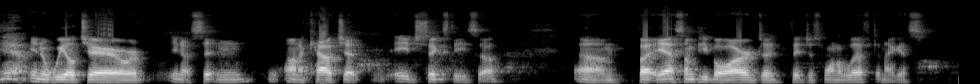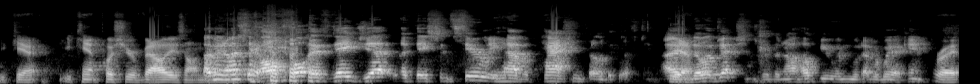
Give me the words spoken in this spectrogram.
Yeah. in a wheelchair or you know sitting on a couch at age 60 so um, but yeah some people are ju- they just want to lift and i guess you can't you can't push your values on I mean, I say all full, if they jet, if they sincerely have a passion for Olympic lifting, I Yeah. have no objections with it. and I'll help you in whatever way I can. right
